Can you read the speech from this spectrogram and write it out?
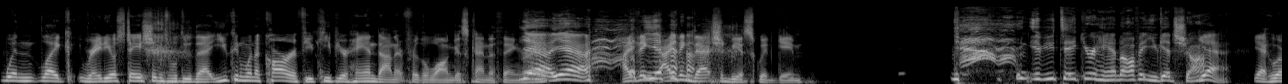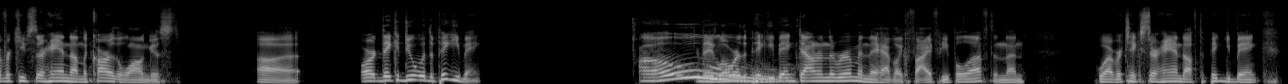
when like radio stations will do that. You can win a car if you keep your hand on it for the longest, kind of thing. Right? Yeah, yeah. I think I think that should be a Squid Game. if you take your hand off it, you get shot. Yeah, yeah. Whoever keeps their hand on the car the longest, uh, or they could do it with the piggy bank. Oh. They lower the piggy bank down in the room, and they have like five people left, and then whoever takes their hand off the piggy bank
